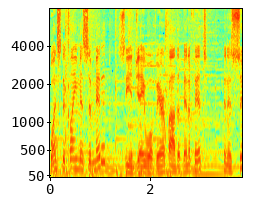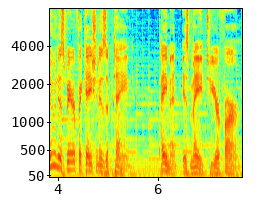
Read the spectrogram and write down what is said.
Once the claim is submitted, C&J will verify the benefits, and as soon as verification is obtained, payment is made to your firm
